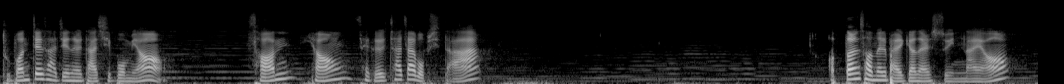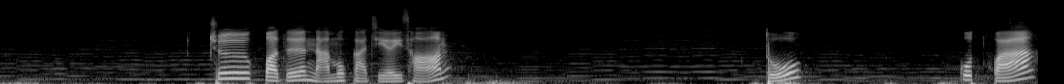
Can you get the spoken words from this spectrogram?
두 번째 사진을 다시 보며 선, 형, 색을 찾아봅시다. 어떤 선을 발견할 수 있나요? 쭉 뻗은 나뭇가지의 선, 또 꽃과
